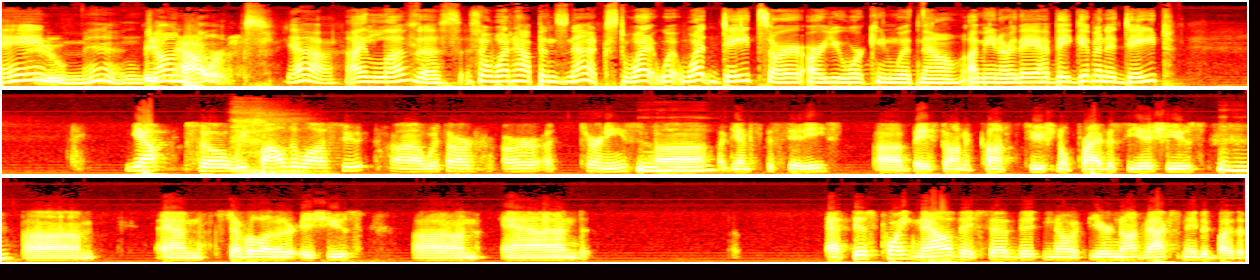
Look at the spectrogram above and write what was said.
Amen. these John powers. Knox. Yeah, I love this. So what happens next? What what, what dates are, are you working with now? I mean, are they have they given a date? Yeah. So we filed a lawsuit uh, with our, our attorneys uh, against the city uh, based on constitutional privacy issues um, and several other issues. Um, and at this point now, they said that you know if you're not vaccinated by the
